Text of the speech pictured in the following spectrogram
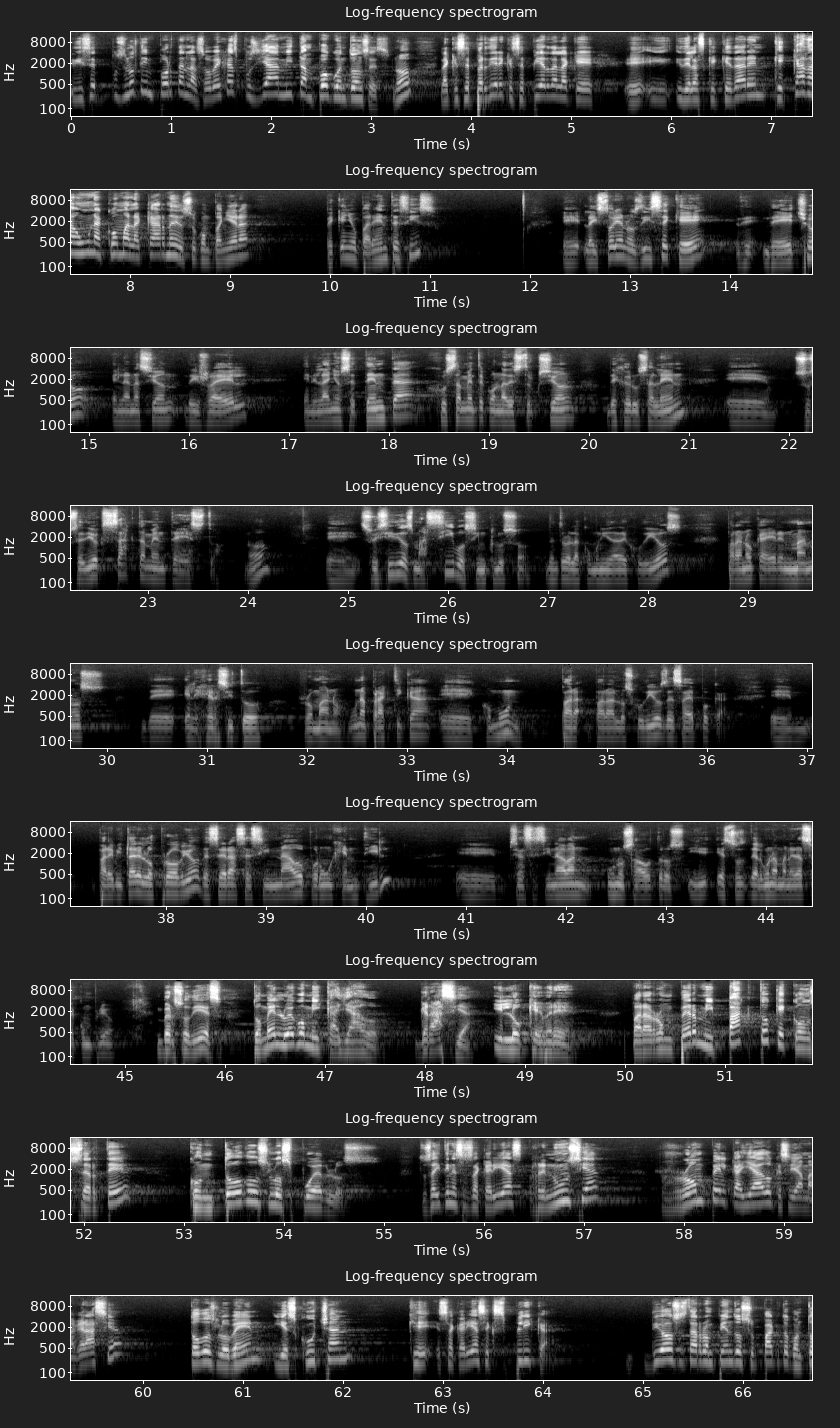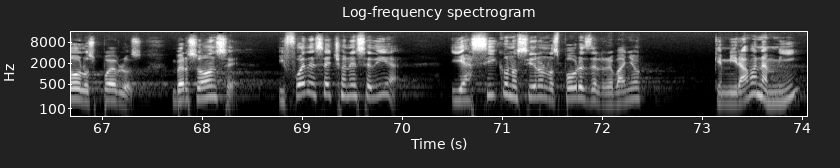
Y dice, pues no te importan las ovejas, pues ya a mí tampoco entonces, ¿no? La que se perdiere, que se pierda, la que, eh, y, de las que quedaren, que cada una coma la carne de su compañera. Pequeño paréntesis, eh, la historia nos dice que, de, hecho, en la nación de Israel, en el año 70, justamente con la destrucción de Jerusalén, eh, sucedió exactamente esto, ¿no? Suicidios masivos incluso dentro de la comunidad de judíos para no caer en manos del ejército romano. Una práctica eh, común para, los judíos de esa época. Eh, para evitar el oprobio de ser asesinado por un gentil, se asesinaban unos a otros y eso de alguna manera se cumplió. Verso 10, tomé luego mi callado, gracia, y lo quebré para romper mi pacto que concerté con todos los pueblos. Entonces ahí tienes a Zacarías, renuncia, rompe el callado que se llama gracia, todos lo ven y escuchan que Zacarías explica, Dios está rompiendo su pacto con todos los pueblos. Verso 11, y fue deshecho en ese día. Y así conocieron los pobres del rebaño que miraban a mí,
